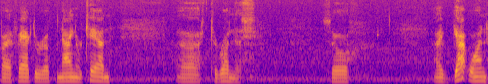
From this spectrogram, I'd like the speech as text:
by a factor of 9 or 10 uh, to run this. So I've got one.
